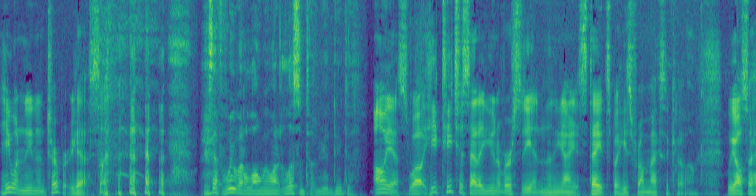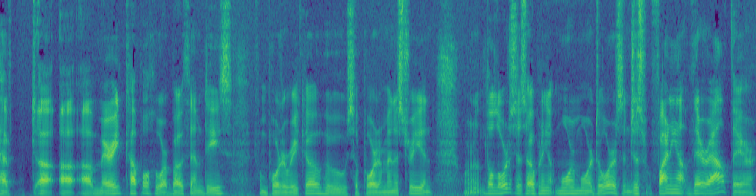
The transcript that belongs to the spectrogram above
He wouldn't need an interpreter. Yes. Except if we went along, we wanted to listen to him. You'd need to. Oh yes. Well, he teaches at a university in the United States, but he's from Mexico. We also have uh, a, a married couple who are both MDs from Puerto Rico who support our ministry, and the Lord is just opening up more and more doors, and just finding out they're out there.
